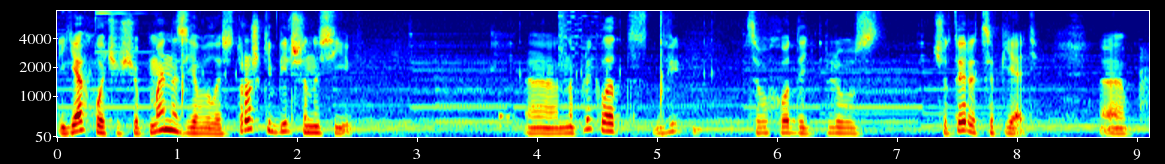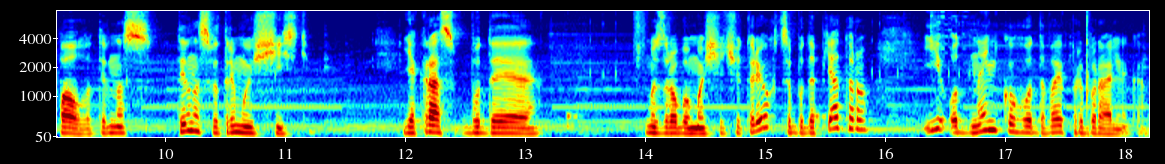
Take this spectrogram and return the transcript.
я хочу, щоб в мене з'явилось трошки більше носіїв. Е, наприклад, дві... це виходить плюс 4, це 5. Е, Пауло, ти в нас, ти в нас витримуєш 6. Якраз буде. Ми зробимо ще 4, це буде п'ятеро, і одненького давай прибиральника.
